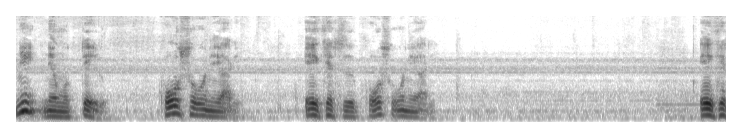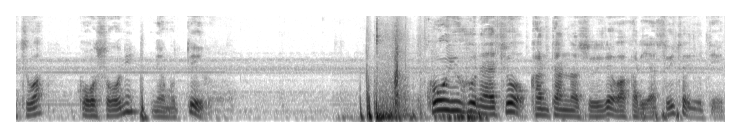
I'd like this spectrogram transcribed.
に眠っている。高層にあり。英傑高層にあり。英傑は高層に眠っている。こういうふうなやつを簡単な数字で分かりやすいと言っている。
